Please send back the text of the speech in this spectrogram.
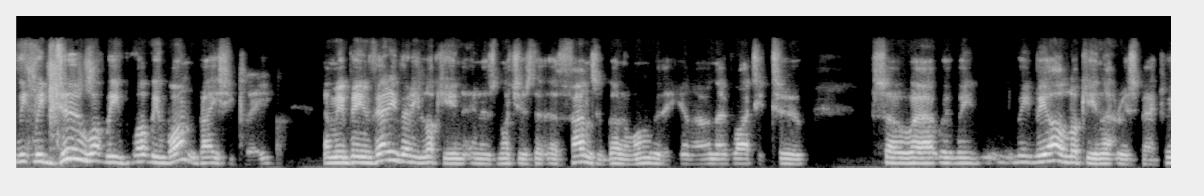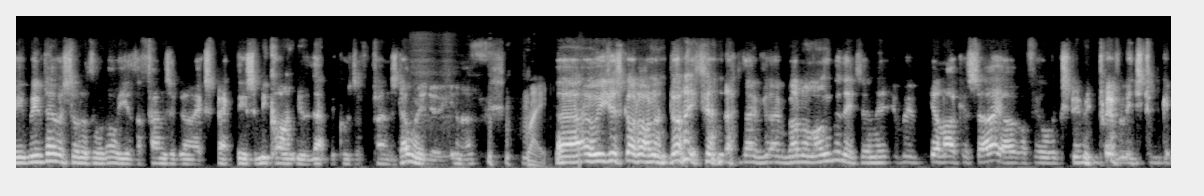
we we do what we what we want basically, and we've been very, very lucky in, in as much as the, the fans have gone along with it, you know, and they've liked it too. So uh, we, we, we we are lucky in that respect. We, we've never sort of thought, oh yeah, the fans are going to expect this, and we can't do that because the fans don't want to do it. You know, right? Uh, we just got on and done it, and they've, they've gone along with it. And it, we, you know, like I say, I feel extremely privileged to,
